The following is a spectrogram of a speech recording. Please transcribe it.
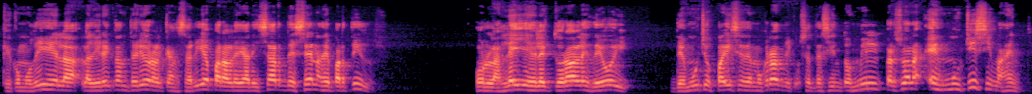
que como dije la, la directa anterior, alcanzaría para legalizar decenas de partidos por las leyes electorales de hoy de muchos países democráticos, 700 mil personas es muchísima gente.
